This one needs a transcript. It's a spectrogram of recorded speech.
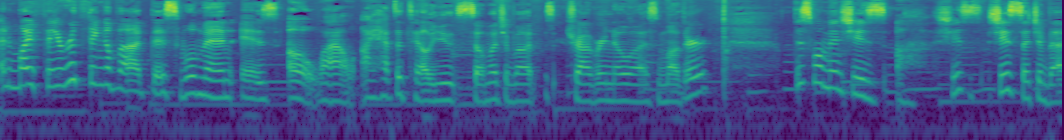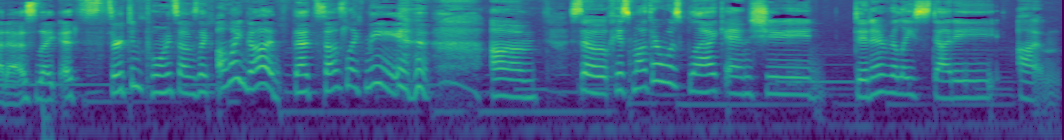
And my favorite thing about this woman is oh wow, I have to tell you so much about Trevor Noah's mother. This woman, she's uh, she's she's such a badass. Like at certain points, I was like, oh my god, that sounds like me. um, so his mother was black, and she didn't really study. Um,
